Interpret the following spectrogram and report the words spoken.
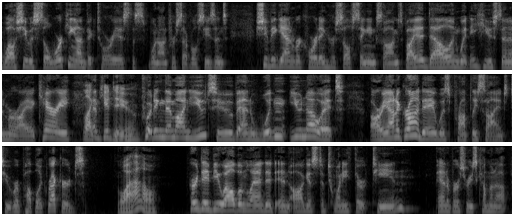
While she was still working on Victorious, this went on for several seasons, she began recording herself singing songs by Adele and Whitney Houston and Mariah Carey. Like you do. Putting them on YouTube, and wouldn't you know it, Ariana Grande was promptly signed to Republic Records. Wow. Her debut album landed in August of 2013. Anniversary's coming up.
